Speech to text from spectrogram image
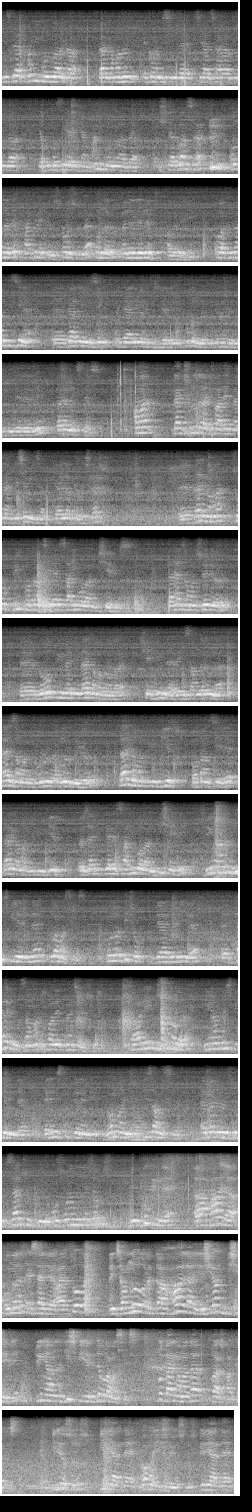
Bizler hangi konularda Bergama'nın ekonomisinde, siyasi hayatında yapılması gereken hangi konularda işler varsa onları takip etmemiz konusunda onların önerilerini alıyoruz. O bakımdan biz yine e, derneğimizin ve değerli yöneticilerin bu konudaki görüş ve düşüncelerini öğrenmek isteriz. Ama ben şunu da ifade etmeden geçemeyeceğim değerli arkadaşlar. Ee, Bergama çok büyük potansiyele sahip olan bir şehrimiz. Ben her zaman söylüyorum, e, doğup büyüme bir Bergamalı olarak şehrimle ve insanlarımla her zaman gurur ve onur duyuyorum. Bergama gibi bir potansiyele, Bergama gibi bir özelliklere sahip olan bir şehri dünyanın hiçbir yerinde bulamazsınız. Bunu birçok değerleriyle e, her zaman ifade etmeye çalışıyorum. Tarihi üstün olarak dünyanın hiçbir yerinde Helenistik dönemi, Roma'yı, Bizans'ı, efendim Selçuklu'yu, Osmanlı'yı yaşamış ve bugün de daha hala onların eserleri ayakta olan ve canlı olarak daha hala yaşayan bir şehri dünyanın hiçbir yerinde bulamazsınız. Bu Bergama'da var arkadaşlar. Biliyorsunuz bir yerde Roma'yı görüyorsunuz, bir yerde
